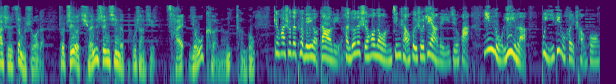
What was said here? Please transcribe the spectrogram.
他是这么说的。说只有全身心的扑上去，才有可能成功。这话说的特别有道理。很多的时候呢，我们经常会说这样的一句话：你努力了不一定会成功，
